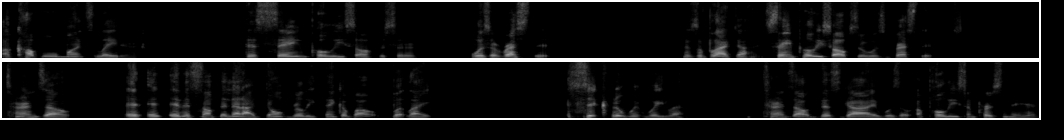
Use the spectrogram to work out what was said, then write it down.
a couple months later, this same police officer was arrested. There's a black guy. Same police officer was arrested. Turns out, it, it, and it's something that I don't really think about, but like, shit could have went way left. Turns out this guy was a, a police impersonator.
